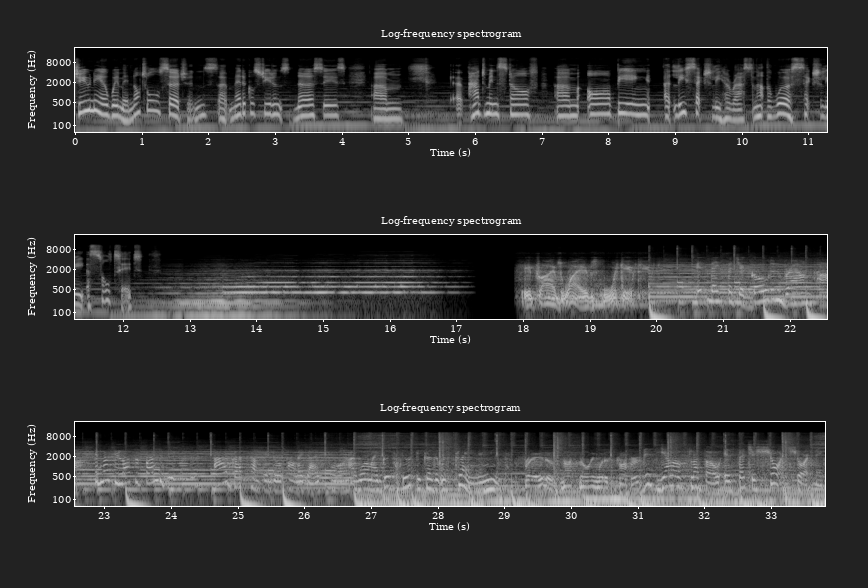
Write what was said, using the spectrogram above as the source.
junior women, not all surgeons, uh, medical students, nurses, um, uh, admin staff um, are being at least sexually harassed and at the worst sexually assaulted. It drives wives wicked. It makes such a golden brown pot. I've got something to apologize for. I wore my good suit because it was plain and neat. Afraid of not knowing what is proper? This yellow fluffo is such a short shortening.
